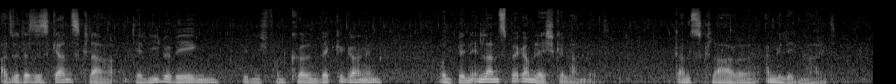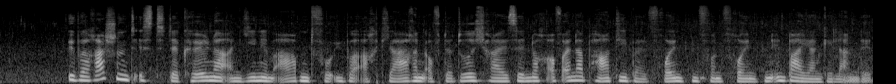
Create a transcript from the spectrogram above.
Also das ist ganz klar. Der Liebe wegen bin ich von Köln weggegangen und bin in Landsberg am Lech gelandet. Ganz klare Angelegenheit. Überraschend ist der Kölner an jenem Abend vor über acht Jahren auf der Durchreise noch auf einer Party bei Freunden von Freunden in Bayern gelandet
